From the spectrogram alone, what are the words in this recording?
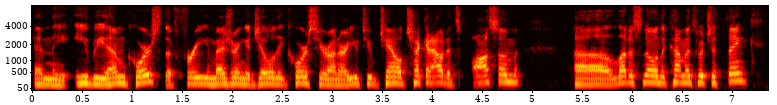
and the EBM course, the free measuring agility course here on our YouTube channel. Check it out. It's awesome. Uh, let us know in the comments what you think.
